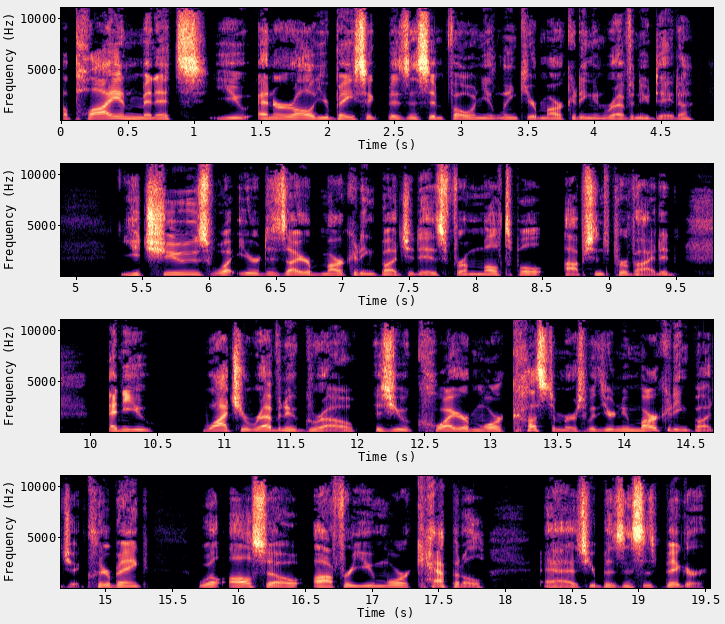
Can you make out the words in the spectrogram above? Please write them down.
apply in minutes. You enter all your basic business info and you link your marketing and revenue data. You choose what your desired marketing budget is from multiple options provided, and you watch your revenue grow as you acquire more customers with your new marketing budget. Clearbanc will also offer you more capital as your business is bigger.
